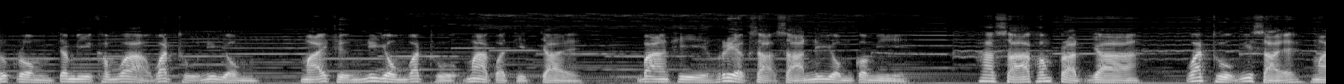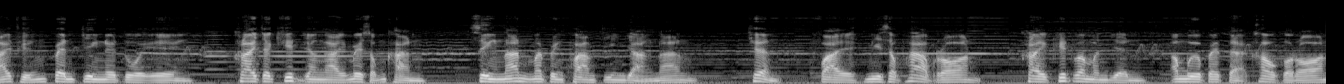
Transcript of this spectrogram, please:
นุกรมจะมีคำว่าวัตถุนิยม หมายถึงนิยมวัตถุมากกว่าจิตใจ บางทีเรียกสสารนิยมก็มี ภาษาของปรัชญา วัตถุวิสัยหมายถึงเป็นจริงในตัวเอง รจะคิดยังไงไม่สำคัญ สิ่งนั้นมันเป็นความจริงอย่างนั้น เช่น ไฟมีสภาพร้อน ใครคิดว่ามันเย็น เอามือไปแตะเข้าก็ร้อน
